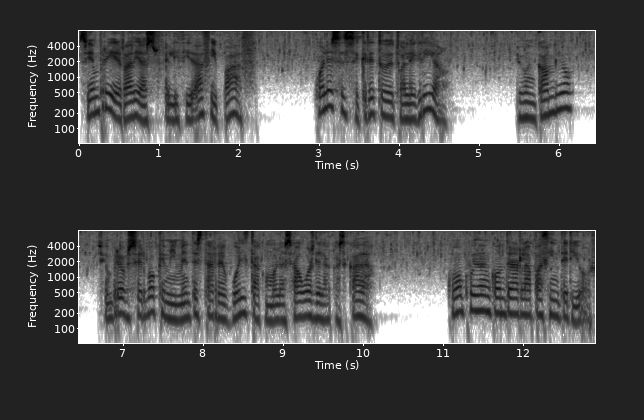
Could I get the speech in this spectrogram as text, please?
Siempre irradias felicidad y paz. ¿Cuál es el secreto de tu alegría? Yo, en cambio, siempre observo que mi mente está revuelta como las aguas de la cascada. ¿Cómo puedo encontrar la paz interior?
